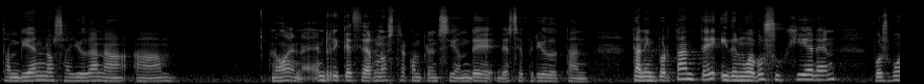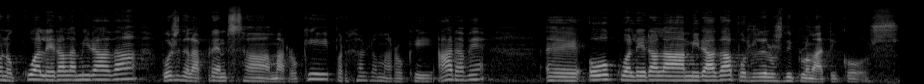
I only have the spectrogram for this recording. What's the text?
también nos ayudan a enriquecer nuestra comprensión de, ese periodo tan, tan importante y de nuevo sugieren pues bueno, cuál era la mirada pues, de la prensa marroquí, por ejemplo, marroquí árabe, eh, o cuál era la mirada pues, de los diplomáticos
